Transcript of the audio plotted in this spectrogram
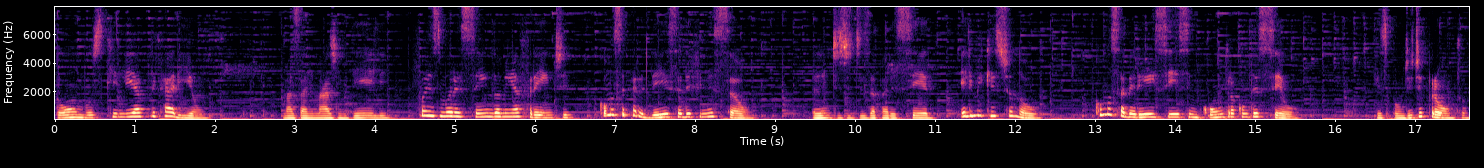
tombos que lhe aplicariam. Mas a imagem dele foi esmorecendo à minha frente, como se perdesse a definição. Antes de desaparecer, ele me questionou: Como saberei se esse encontro aconteceu? Respondi de pronto.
